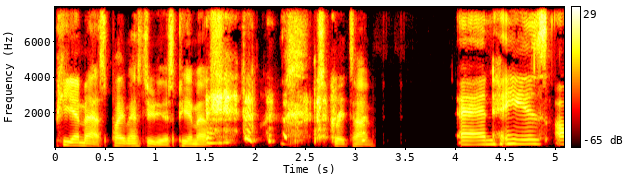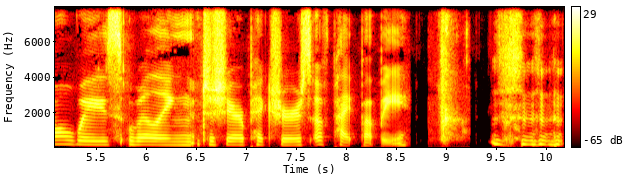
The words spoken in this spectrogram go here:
PMS, Pipe Man Studios, PMS. it's a great time. And he is always willing to share pictures of Pipe Puppy. All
